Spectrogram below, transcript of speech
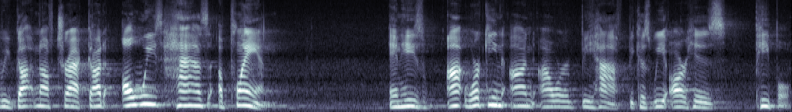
we've gotten off track, God always has a plan. And he's uh, working on our behalf because we are his people.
